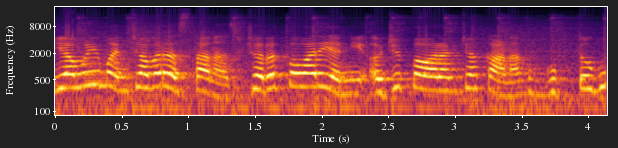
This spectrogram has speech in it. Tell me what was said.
यावेळी मंचावर असतानाच शरद पवार यांनी अजित पवारांच्या कानात गुप्तगू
